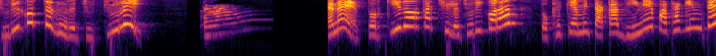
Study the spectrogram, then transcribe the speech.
চুরি করতে ধরেছো, চুরি? এনে, তোর কি দরকার ছিল চুরি করার? তোকে কি আমি টাকা দিইনি পাঠা কিনতে?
